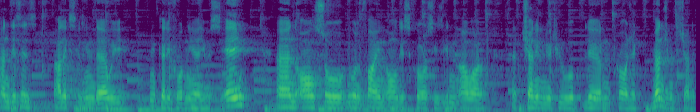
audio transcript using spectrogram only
And this is Alex El in California, USA. And also you will find all these courses in our uh, channel in YouTube, Learn Project Management channel.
